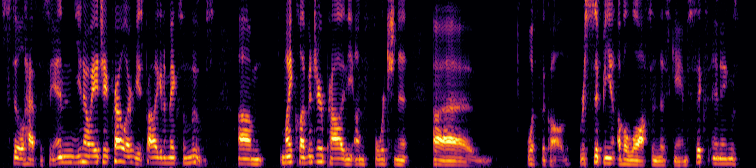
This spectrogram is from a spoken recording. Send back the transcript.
Still have to see. And, you know, AJ Preller, he's probably going to make some moves. Um, Mike Clevinger, probably the unfortunate, uh, what's the called? Recipient of a loss in this game. Six innings,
